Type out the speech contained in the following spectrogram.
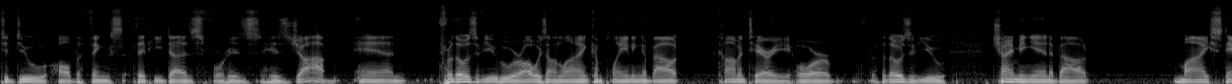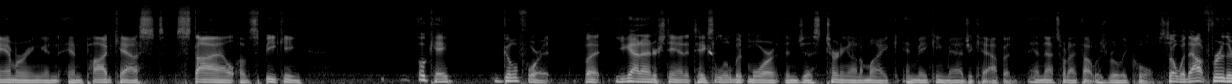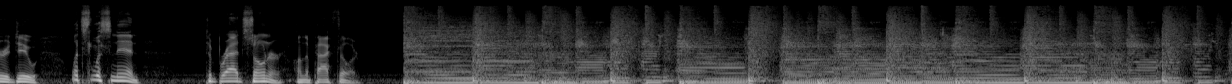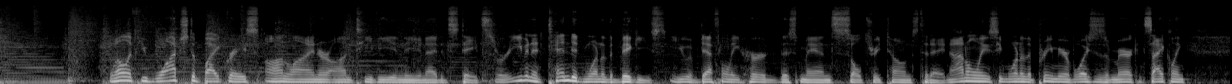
to do all the things that he does for his his job. And for those of you who are always online complaining about commentary, or for those of you chiming in about my stammering and, and podcast style of speaking, okay, go for it. But you got to understand it takes a little bit more than just turning on a mic and making magic happen. And that's what I thought was really cool. So without further ado, let's listen in to Brad Sohner on the Pack Filler. Well, if you've watched a bike race online or on TV in the United States, or even attended one of the biggies, you have definitely heard this man's sultry tones today. Not only is he one of the premier voices of American cycling,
